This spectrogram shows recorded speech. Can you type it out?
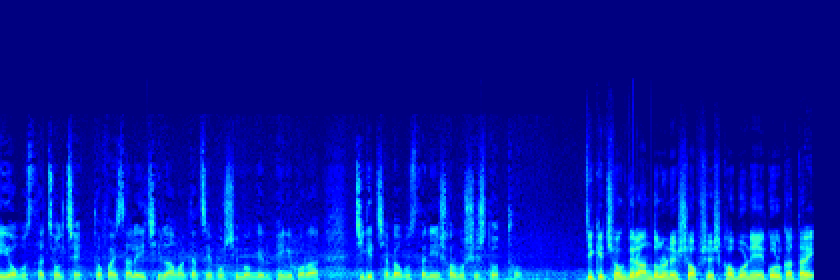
এই অবস্থা চলছে। তো ফয়সাল, এই ছিল আমার কাছে পশ্চিমবঙ্গের ভেঙে পড়া চিকিৎসা ব্যবস্থা নিয়ে সর্বশেষ তথ্য। চিকিৎসকদের আন্দোলনের সবশেষ খবর নিয়ে কলকাতার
